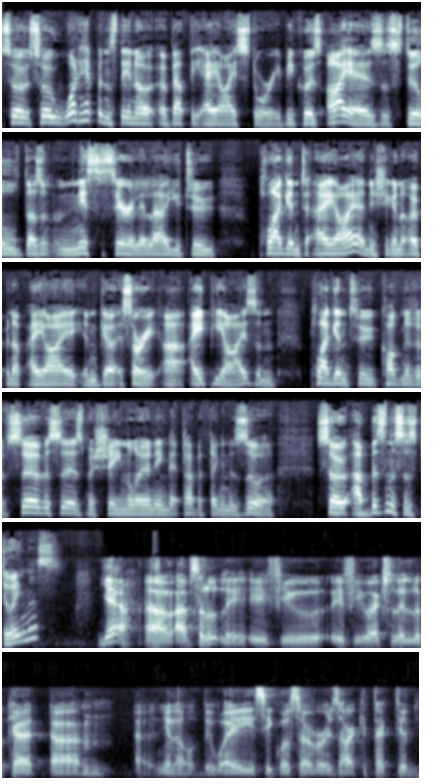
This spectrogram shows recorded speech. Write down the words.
So, so what happens then uh, about the AI story? Because IaaS still doesn't necessarily allow you to plug into AI unless you're going to open up AI and go, sorry, uh, APIs and plug into cognitive services, machine learning, that type of thing in Azure. So, are businesses doing this? Yeah, uh, absolutely. If you if you actually look at um, uh, you know the way SQL Server is architected,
